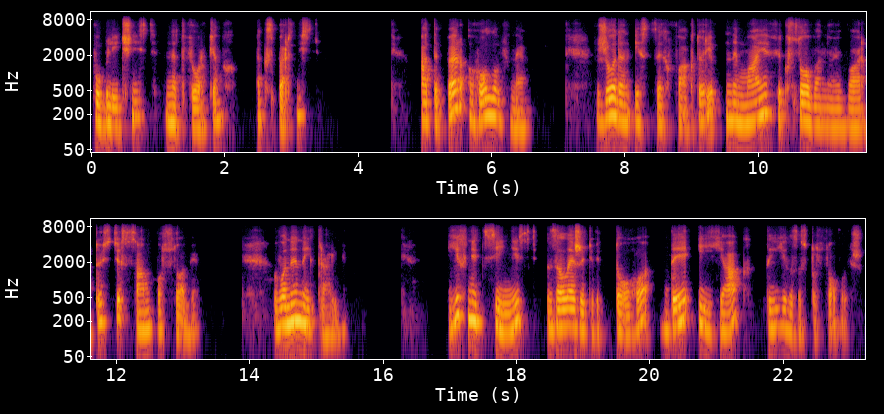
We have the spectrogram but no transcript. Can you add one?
публічність, нетворкінг, експертність. А тепер головне. Жоден із цих факторів не має фіксованої вартості сам по собі. Вони нейтральні. Їхня цінність залежить від того, де і як ти їх застосовуєш.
